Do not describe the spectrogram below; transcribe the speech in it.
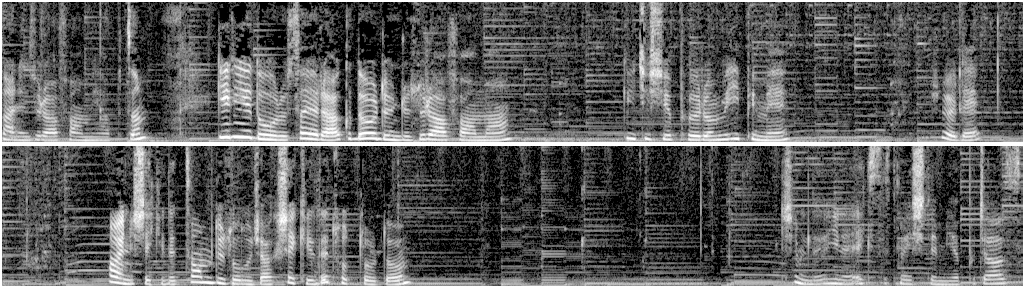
tane zürafamı yaptım. Geriye doğru sayarak dördüncü zürafama geçiş yapıyorum ve ipimi şöyle aynı şekilde tam düz olacak şekilde tutturdum. Şimdi yine eksiltme işlemi yapacağız.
